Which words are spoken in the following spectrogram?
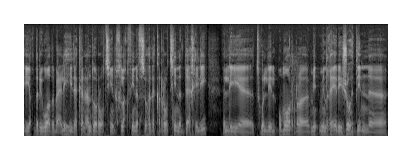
يقدر يواظب عليه إذا كان عنده الروتين. خلق في نفسه هذاك الروتين الداخلي اللي تولي الأمور من غير جهد آه،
